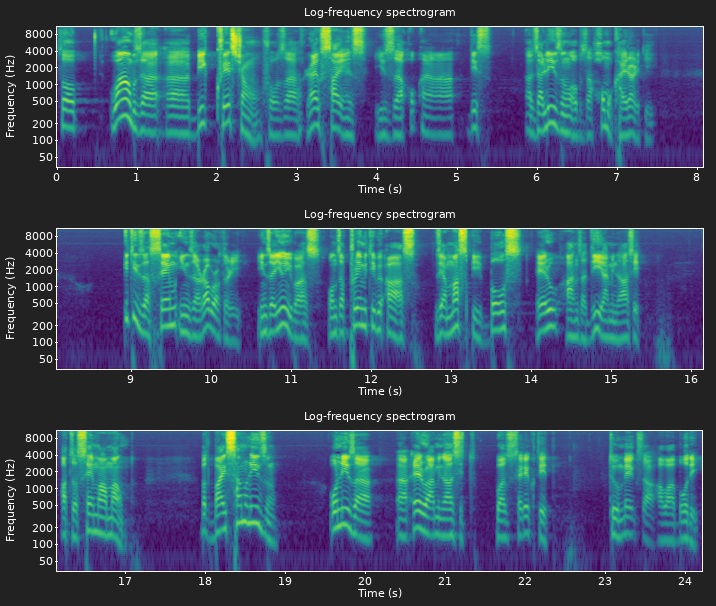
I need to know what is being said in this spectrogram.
So one of the uh, big question for the life science is uh, uh this uh, the reason of the homochirality. It is the same in the laboratory. In the universe, on the primitive Earth, there must be both L and the D amino acid at the same amount. But by some reason, only the uh, L amino acid was selected to make the, our body.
